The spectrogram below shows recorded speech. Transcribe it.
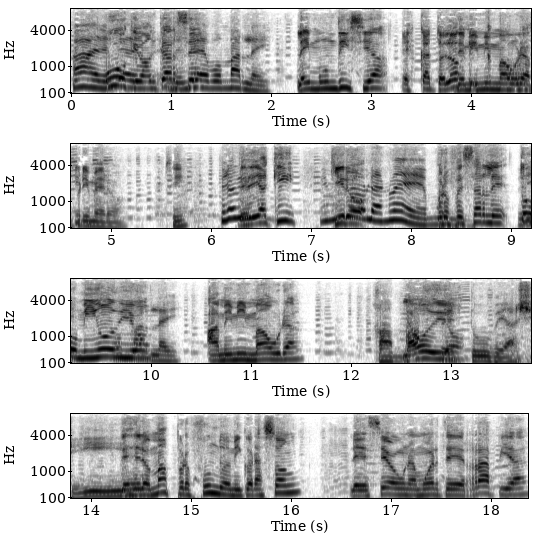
Ah, el Hubo día que de- bancarse- día de Bob Marley. La inmundicia Escatológico. de Mimi Maura como dijiste. primero, ¿sí? Pero Desde aquí mi quiero Maura no es muy- profesarle todo Bob mi odio Marley. a Mimi Maura Jamás La odio. estuve allí. desde lo más profundo de mi corazón. Le deseo una muerte rápida.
